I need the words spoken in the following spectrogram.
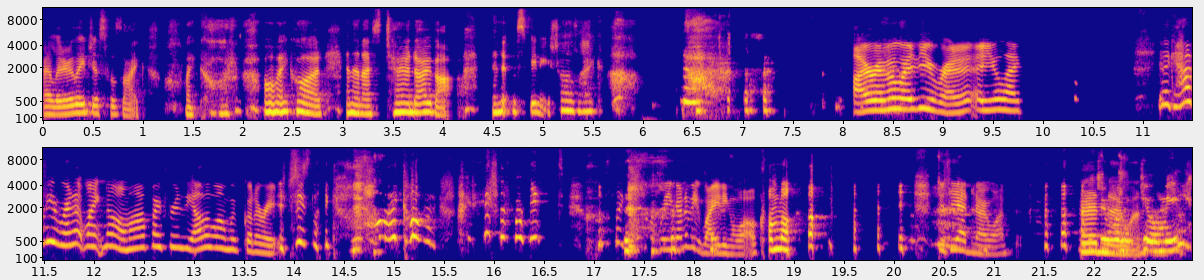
I literally just was like, oh my God, oh my God. And then I turned over and it was finished. I was like, oh, no. I remember when you read it and you're like, you're like, have you read it? I'm like, no, I'm halfway through the other one we've got to read. She's like, oh my God, I need to read it. I was like, well, you're going to be waiting a while. Come on. Because he had no one. I had no one. kill me?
